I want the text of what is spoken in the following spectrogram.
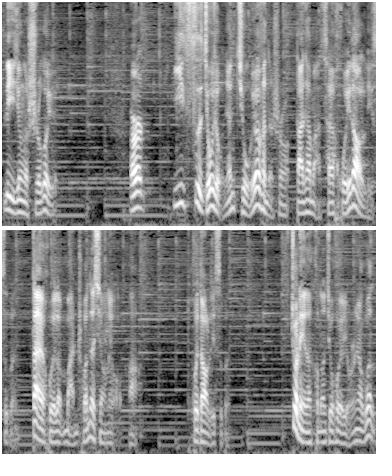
历经了十个月。而一四九九年九月份的时候，达伽马才回到了里斯本，带回了满船的香料啊，回到了里斯本。这里呢，可能就会有人要问了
